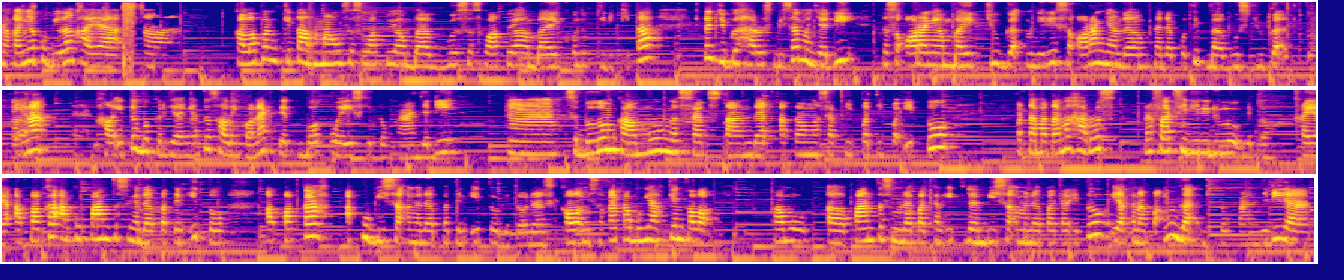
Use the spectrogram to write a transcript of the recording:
makanya aku bilang kayak uh, kalaupun kita mau sesuatu yang bagus, sesuatu yang baik untuk diri kita, kita juga harus bisa menjadi seseorang yang baik juga, menjadi seorang yang dalam tanda kutip bagus juga gitu. Iya. Karena hal itu bekerjanya tuh saling connected both ways gitu kan. Jadi hmm, sebelum kamu ngeset standar atau ngeset tipe-tipe itu pertama-tama harus refleksi diri dulu gitu. Kayak apakah aku pantas ngedapetin itu? Apakah aku bisa ngedapetin itu gitu? Dan kalau misalkan kamu yakin kalau kamu uh, pantas mendapatkan itu dan bisa mendapatkan itu ya kenapa enggak gitu kan? Jadi ya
